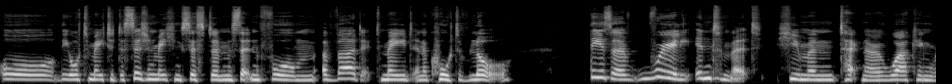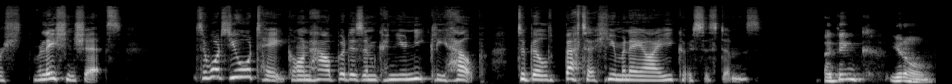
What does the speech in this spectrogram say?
or the automated decision making systems that inform a verdict made in a court of law. These are really intimate human techno working re- relationships. So, what's your take on how Buddhism can uniquely help to build better human AI ecosystems? I think, you know,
